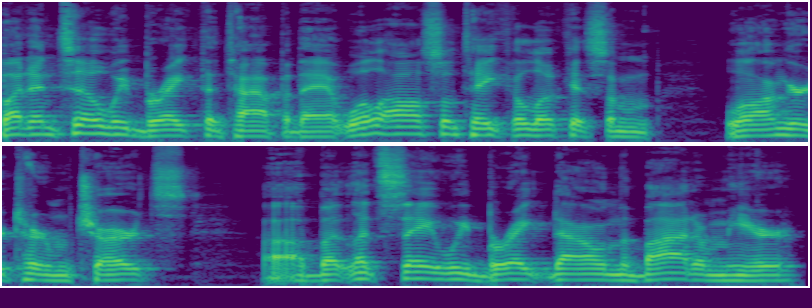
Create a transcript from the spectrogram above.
But until we break the top of that, we'll also take a look at some longer term charts. Uh, but let's say we break down the bottom here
